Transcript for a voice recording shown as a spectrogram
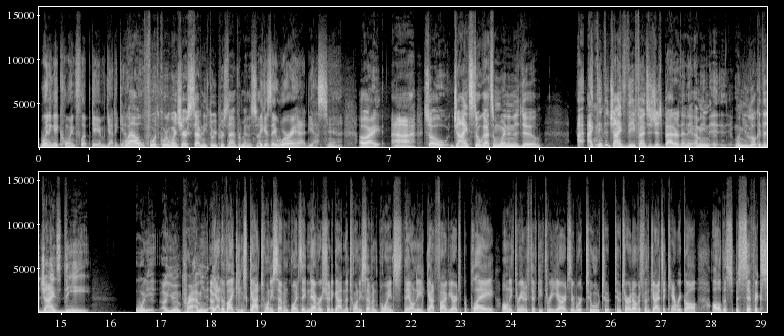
winning a coin flip game yet again Well, fourth quarter win share seventy three percent for Minnesota. because they were ahead. Yes, yeah. All right. Uh, so Giants still got some winning to do. I, I think the Giants defense is just better than they. I mean, it- when you look at the Giants D, what do you, are you impressed? I mean, are- yeah. The Vikings got 27 points. They never should have gotten the 27 points. They only got five yards per play, only 353 yards. There were two, two, two turnovers for the Giants. I can't recall all the specifics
